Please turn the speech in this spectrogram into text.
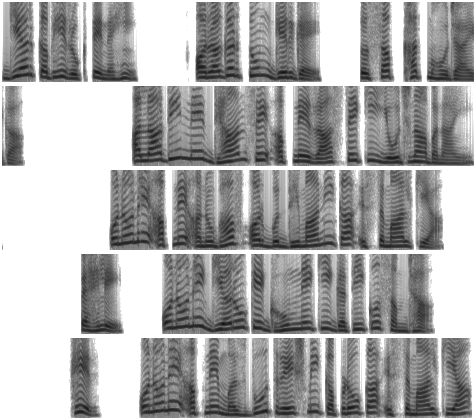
गियर कभी रुकते नहीं, और अगर तुम गिर गए तो सब खत्म हो जाएगा। अलादीन ने ध्यान से अपने रास्ते की योजना बनाई। उन्होंने अपने अनुभव और बुद्धिमानी का इस्तेमाल किया। पहले, उन्होंने गियरों के घूमने की गति को समझा। फिर, उन्होंने अपने मज़बूत रेशमी कपड़ों का इस्तेमाल किया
